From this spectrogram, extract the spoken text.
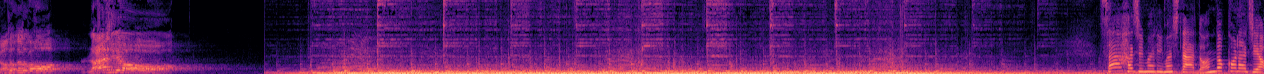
どんどこラジオ。さあ始まりました。どんどこラジオ。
